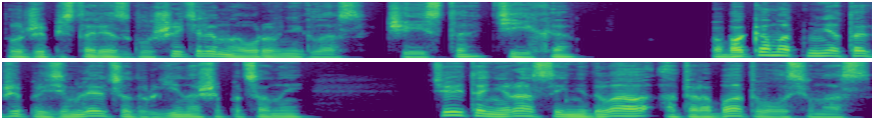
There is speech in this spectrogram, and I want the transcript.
Тот же пистолет с глушителем на уровне глаз. Чисто, тихо. По бокам от меня также приземляются другие наши пацаны. Все это не раз и не два отрабатывалось у нас.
